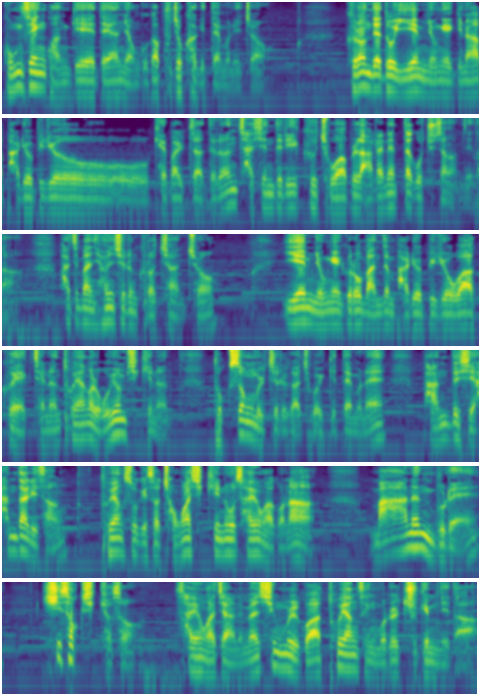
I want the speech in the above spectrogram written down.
공생 관계에 대한 연구가 부족하기 때문이죠. 그런데도 EM 용액이나 발효비료 개발자들은 자신들이 그 조합을 알아냈다고 주장합니다. 하지만 현실은 그렇지 않죠. EM 용액으로 만든 발효비료와 그 액체는 토양을 오염시키는 독성 물질을 가지고 있기 때문에 반드시 한 달 이상 토양 속에서 정화시킨 후 사용하거나 많은 물에 희석시켜서 사용하지 않으면 식물과 토양 생물을 죽입니다.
